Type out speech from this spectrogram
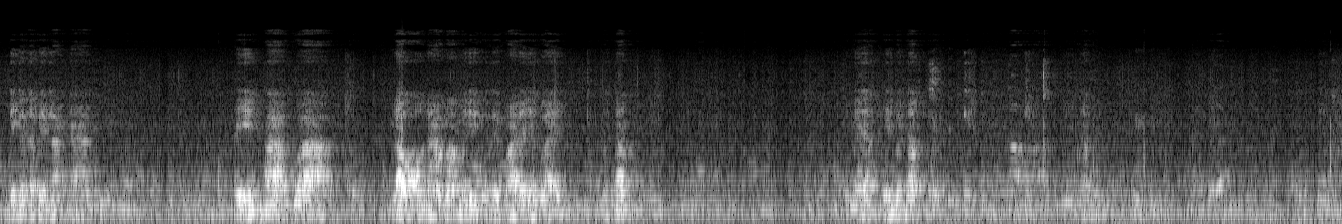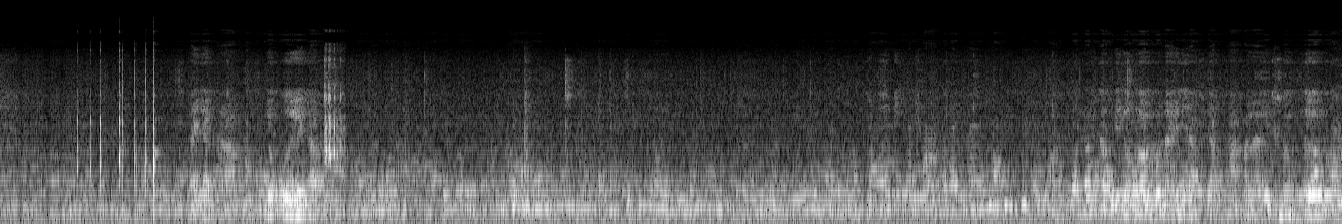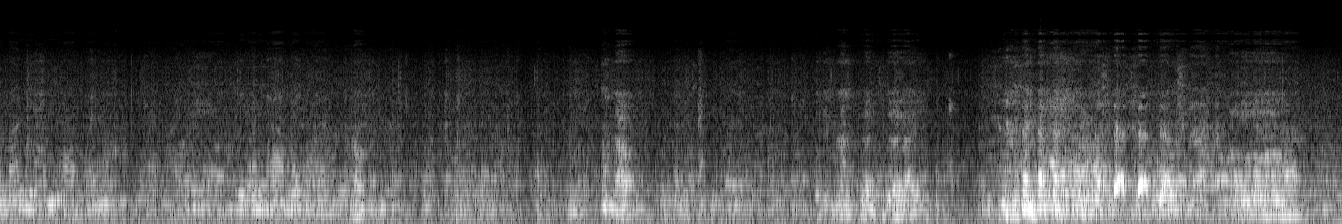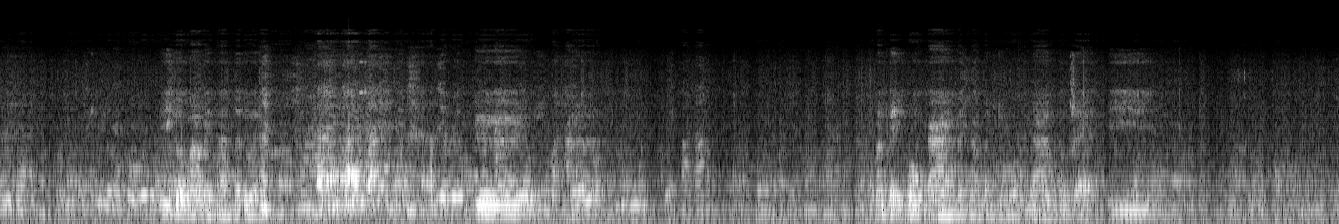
นี่ก็จะเป็นหลักการ ให้เห็นภาพว่า เราเอาน้ำมาผลิตกับไฟฟ้าได้อย่างไรนะครับเห็นไหมครับเห็นไหมครับครับใครอยากถามยกมือเลยครับมีน้องๆคนไหนอยากอยากถามอะไรเพิ่มเติมถามไหมมีคำถามไหมมีคำถามไหมคะครับครับ คนที่สร้างเขื่อนชื่ออะไรอ๋อพี่ก็มาไม่ทันซะด้วย คือ มันเป็นโครงการนะครับ มันเป็นโครงการตั้งแต่ปี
